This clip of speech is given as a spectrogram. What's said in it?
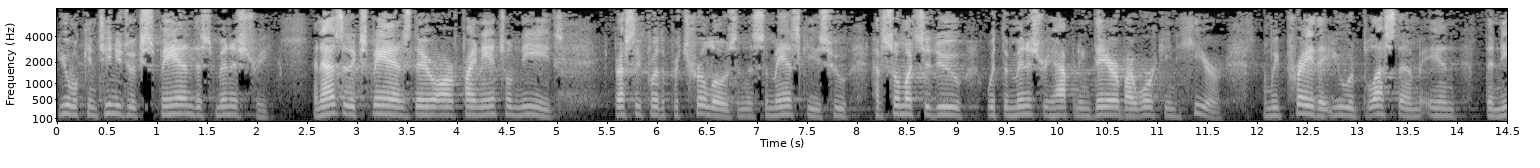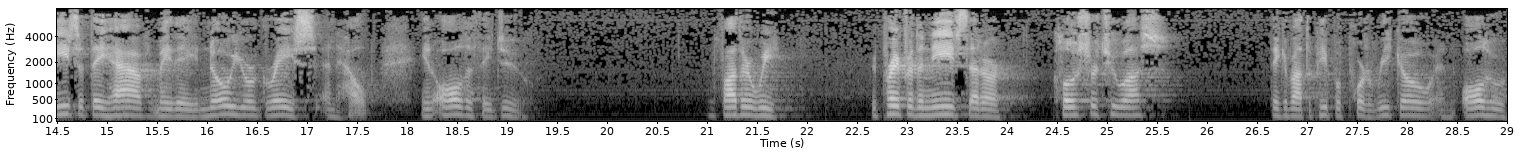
you will continue to expand this ministry. And as it expands, there are financial needs, especially for the Petrillos and the Samanskis who have so much to do with the ministry happening there by working here. And we pray that you would bless them in the needs that they have. May they know your grace and help in all that they do. And Father, we, we pray for the needs that are closer to us. Think about the people of Puerto Rico and all who are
